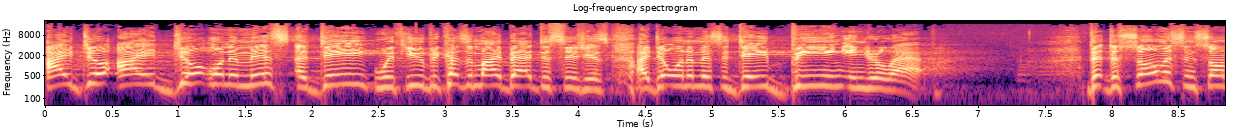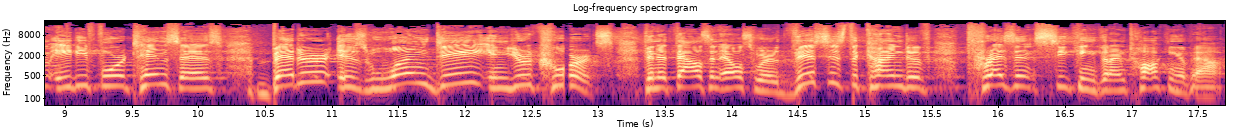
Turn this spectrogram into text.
I don't, I don't want to miss a day with you because of my bad decisions. I don't want to miss a day being in your lap. The, the psalmist in Psalm 84:10 says, Better is one day in your courts than a thousand elsewhere. This is the kind of present seeking that I'm talking about.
